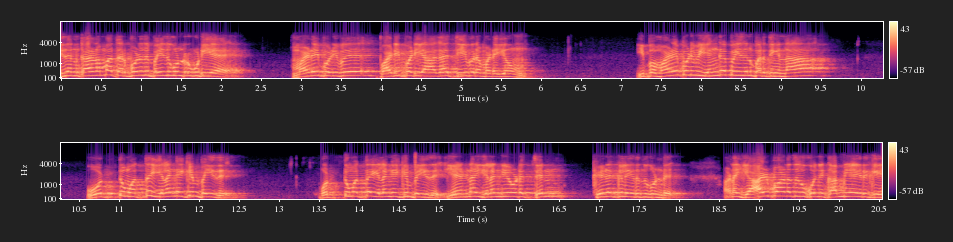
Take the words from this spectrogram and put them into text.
இதன் காரணமா தற்பொழுது பெய்து கொண்டிருக்கூடிய மழைப்பொழிவு படிப்படியாக தீவிரமடையும். இப்ப மழைப்பொழிவு எங்க பெய்யுதுன்னு பார்த்தீங்கன்னா ஒட்டுமொத்த இலங்கைக்கும் பெய்யுது. ஒட்டுமொத்த இலங்கைக்கும் பெய்யுது. ஏன்னா இலங்கையோட தென் கிழக்கில் இருந்து கொண்டு. ஆனால் யாழ்ப்பாணத்துக்கு கொஞ்சம் கம்மியாக இருக்கு.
